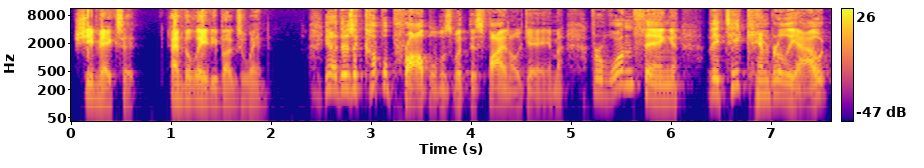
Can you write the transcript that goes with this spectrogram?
She makes it. And the Ladybugs win. You know, there's a couple problems with this final game. For one thing, they take Kimberly out,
